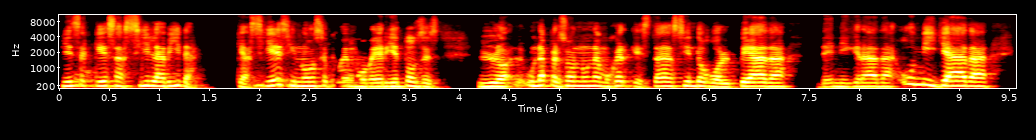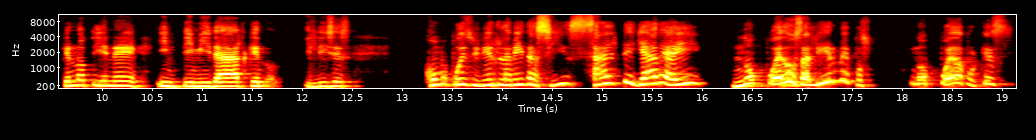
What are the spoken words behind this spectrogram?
piensa que es así la vida, que así es y no se puede mover. Y entonces, una persona, una mujer que está siendo golpeada, denigrada, humillada, que no tiene intimidad, que no, y dices, ¿cómo puedes vivir la vida así? Salte ya de ahí. No puedo salirme, pues no puedo porque es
